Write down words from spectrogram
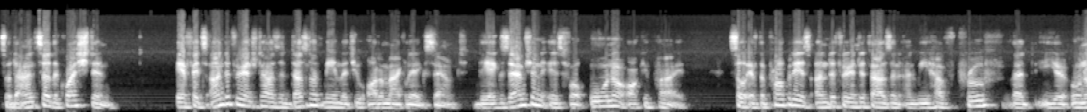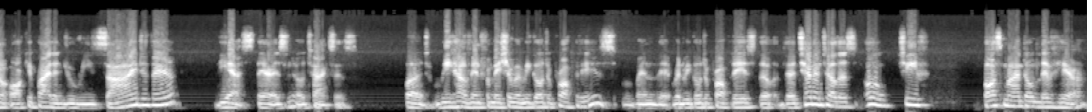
So to answer the question, if it's under 300,000, it does not mean that you automatically exempt. The exemption is for owner occupied. So if the property is under 300,000 and we have proof that you're owner occupied and you reside there, yes, there is no taxes. But we have information when we go to properties, when the, when we go to properties, the, the tenant tells us, oh, chief, boss man don't live here.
